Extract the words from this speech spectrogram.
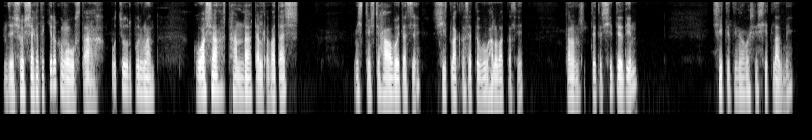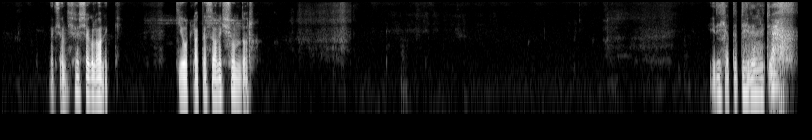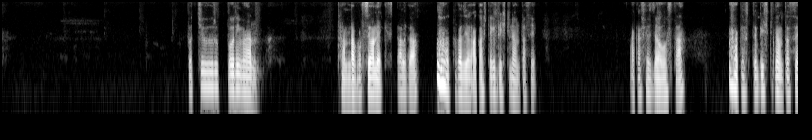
যে সর্ষা খেতে কীরকম অবস্থা? প্রচুর পরিমাণ কুয়াশা, ঠান্ডা, টালকা বাতাস, মিষ্টি মিষ্টি হাওয়া বইতেছে, শীত লাগতেছে তবু ভালো লাগতেছে। কারণ যেহেতু শীতের দিন। শীতের দিনে অবশ্যই শীত লাগবে। দেখছেন শস্যগুলো অনেক কিউট লাগতেছে, অনেক সুন্দর। প্রচুর পরিমাণ ঠান্ডা পড়ছে অনেক যে আকাশ থেকে বৃষ্টি নামতাছে। আকাশের যে অবস্থা, আকাশ থেকে বৃষ্টি নামতাছে।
